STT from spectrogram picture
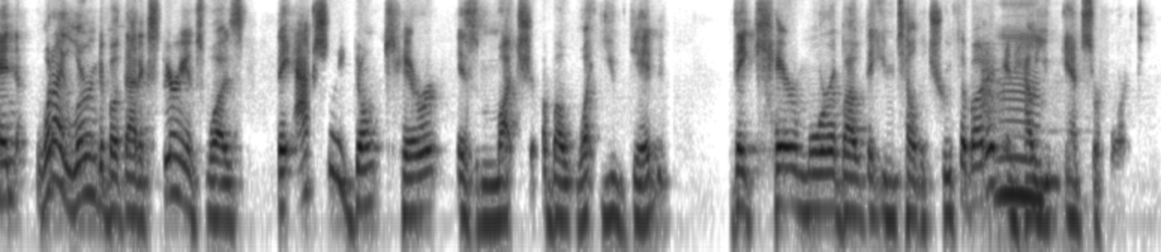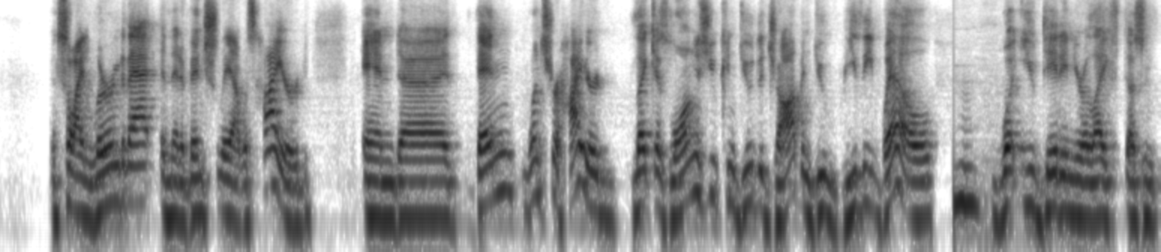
And what I learned about that experience was they actually don't care as much about what you did they care more about that you tell the truth about it mm. and how mm. you answer for it. And so I learned that. And then eventually I was hired. And uh, then once you're hired, like as long as you can do the job and do really well, mm-hmm. what you did in your life doesn't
